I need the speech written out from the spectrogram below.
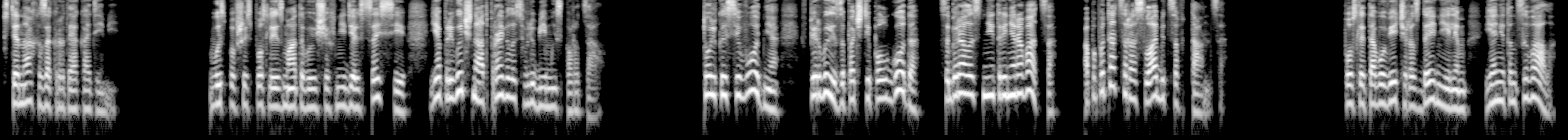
в стенах закрытой академии. Выспавшись после изматывающих недель сессии, я привычно отправилась в любимый спортзал. Только сегодня, впервые за почти полгода, собиралась не тренироваться, а попытаться расслабиться в танце. После того вечера с Дэниелем я не танцевала,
